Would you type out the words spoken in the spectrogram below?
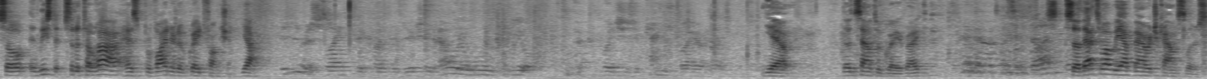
so at least so the Torah has provided a great function. Yeah. Isn't there a slight contradiction? How would a woman feel when she's accused by her husband? Yeah. Doesn't sound too great, right? So that's why we have marriage counselors.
